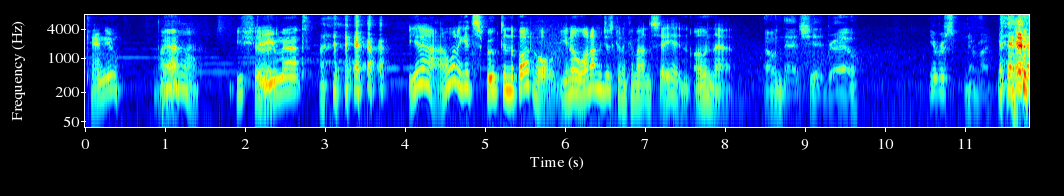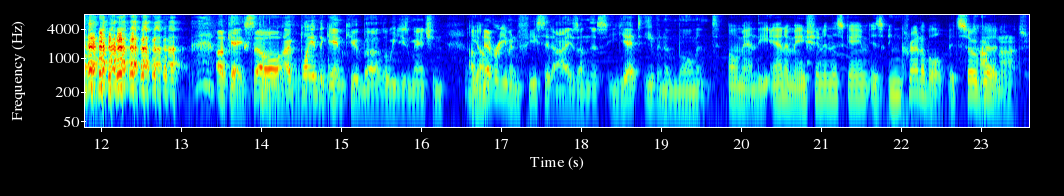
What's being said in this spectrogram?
Can you? I Matt? know. You should. Do you, Matt? Yeah, I want to get spooked in the butthole. You know what? I'm just gonna come out and say it and own that. Own that shit, bro. You ever? s- Never mind. okay, so I've played the GameCube uh, Luigi's Mansion. I've Yeah. never even feasted eyes on this yet, even a moment. Oh man, the animation in this game is incredible. It's so good. Top good. notch.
